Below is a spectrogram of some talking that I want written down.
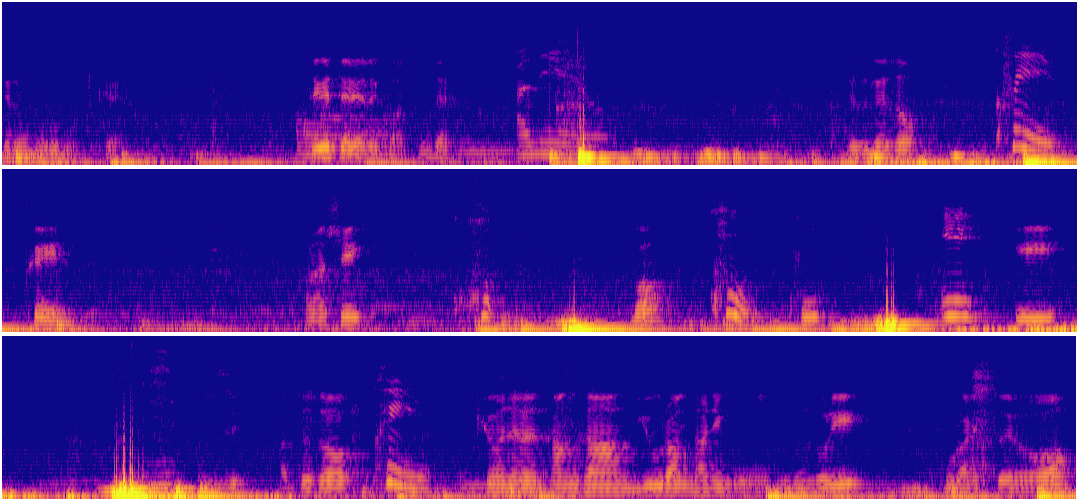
계속 모르면 어떡해? 세게 때려야 될 것 같은데? 아니에요. 계속해서? 퀸, 퀸 하나씩. 쿠, 뭐? 쿠, 쿠, 이, 이, 즈 합쳐서 퀸, Q는 항상 U랑 다니고 무슨 소리? 쿠라 했어요.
